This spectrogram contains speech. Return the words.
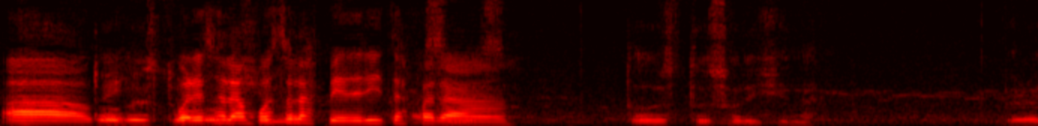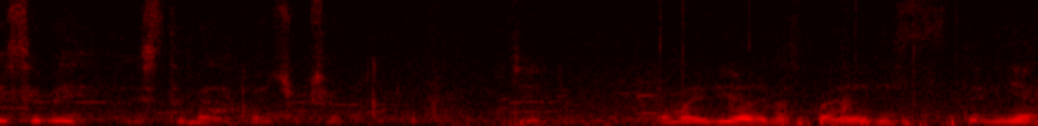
Ah, ok. Todo esto Por eso le han puesto las piedritas para... es. Todo esto es original, pero ahí se ve el tema de construcción. ¿sí? La mayoría de las paredes tenían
